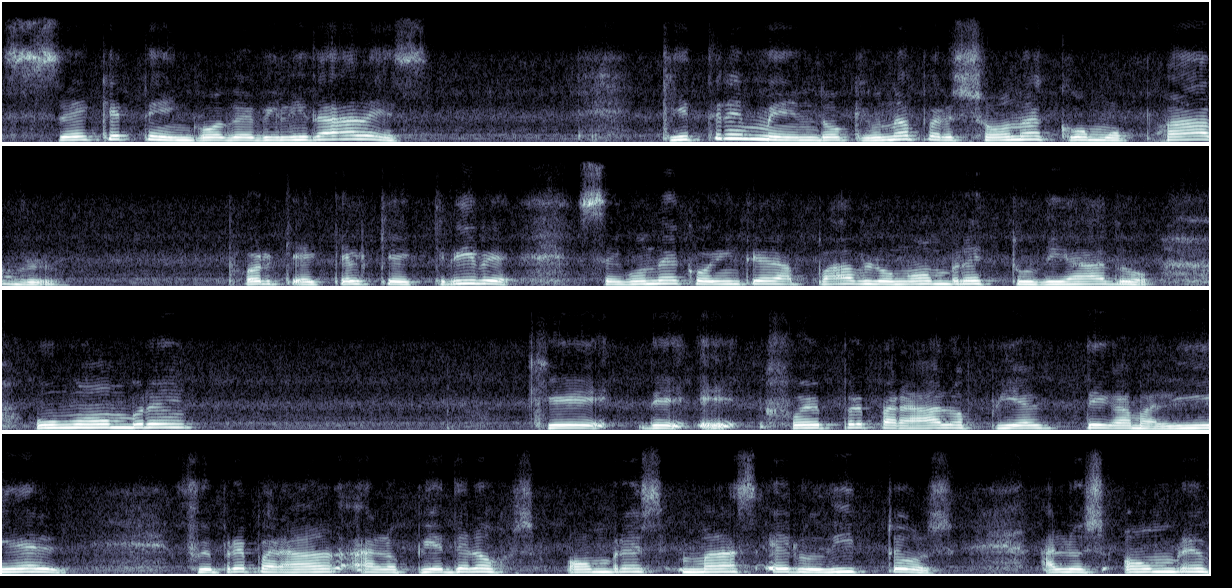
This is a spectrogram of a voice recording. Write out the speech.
sé que tengo debilidades. Qué tremendo que una persona como Pablo, porque aquel que escribe, según de era Pablo, un hombre estudiado, un hombre que eh, fue preparado a los pies de Gamaliel, fue preparado a los pies de los hombres más eruditos, a los hombres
